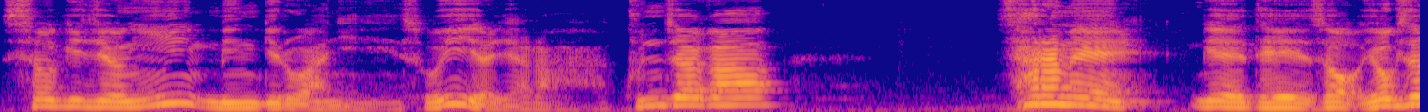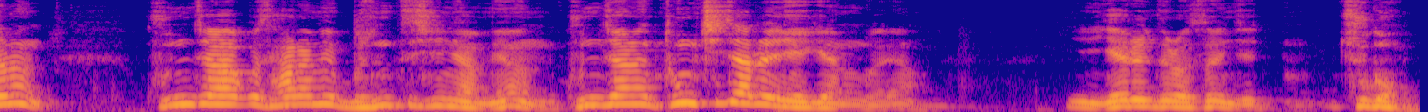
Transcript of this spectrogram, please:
서기정이 민기로 하니 소위 열려라. 군자가 사람에게 대해서 여기서는 군자하고 사람이 무슨 뜻이냐면 군자는 통치자를 얘기하는 거예요. 이 예를 들어서 이제 주공,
